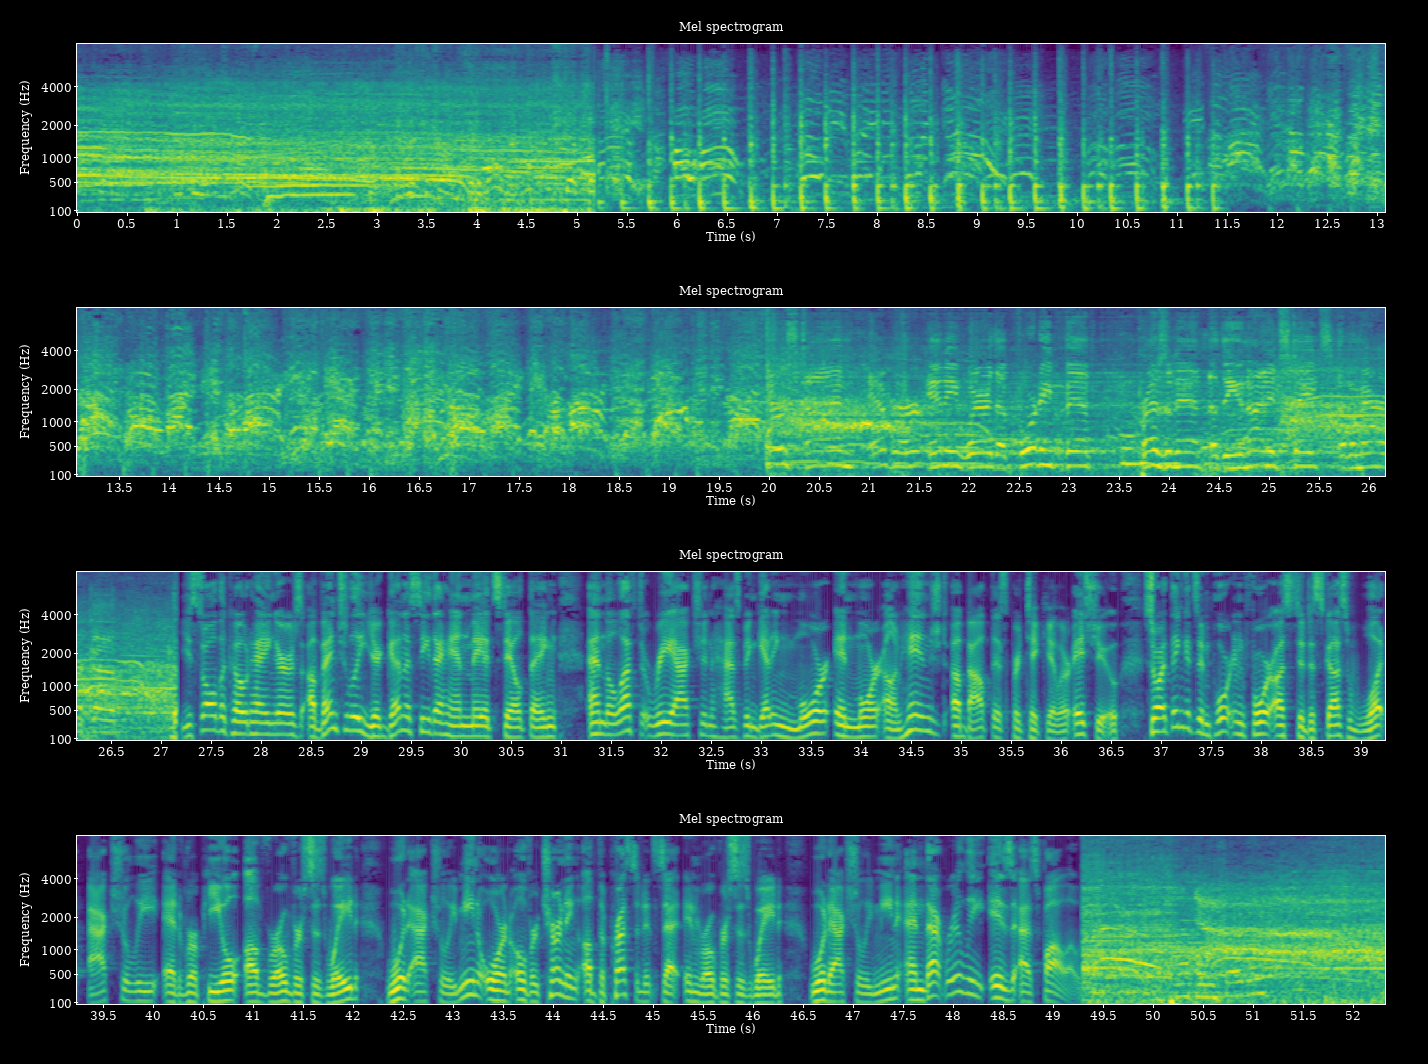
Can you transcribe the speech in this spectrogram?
anywhere the 45th President of the United States of America You saw the coat hangers. Eventually, you're gonna see the Handmaid's Tale thing, and the left reaction has been getting more and more unhinged about this particular issue. So I think it's important for us to discuss what actually a repeal of Roe versus Wade would actually mean, or an overturning of the precedent set in Roe versus Wade would actually mean, and that really is as follows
